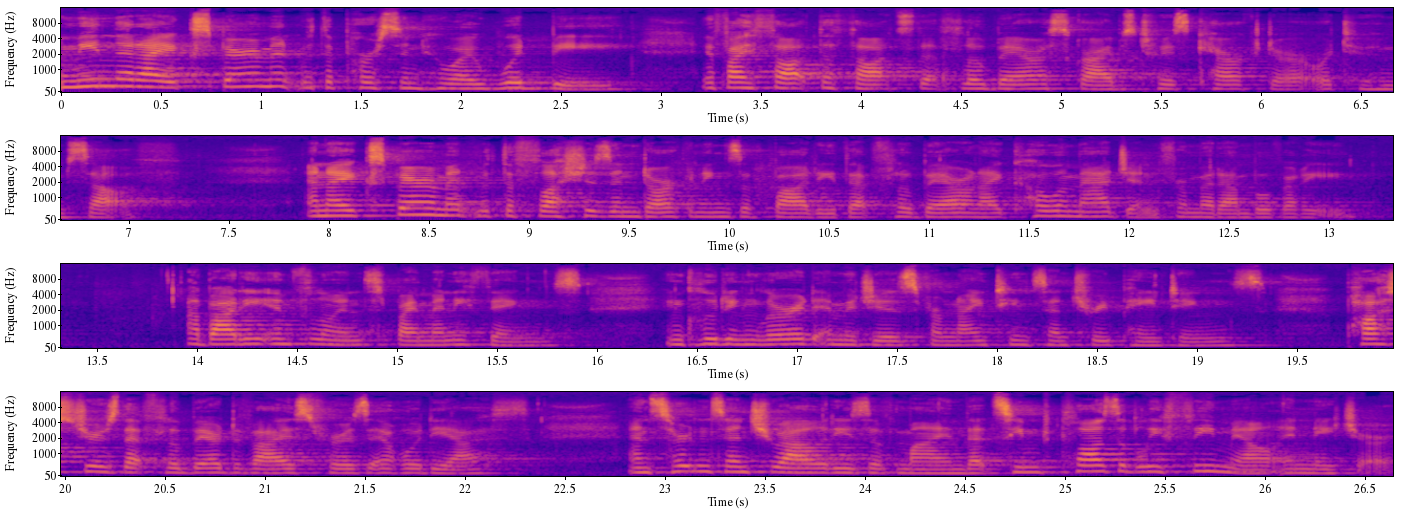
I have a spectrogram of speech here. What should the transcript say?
mean that I experiment with the person who I would be if I thought the thoughts that Flaubert ascribes to his character or to himself. And I experiment with the flushes and darkenings of body that Flaubert and I co imagine for Madame Bovary. A body influenced by many things, including lurid images from 19th century paintings, postures that Flaubert devised for his Herodias, and certain sensualities of mind that seemed plausibly female in nature.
